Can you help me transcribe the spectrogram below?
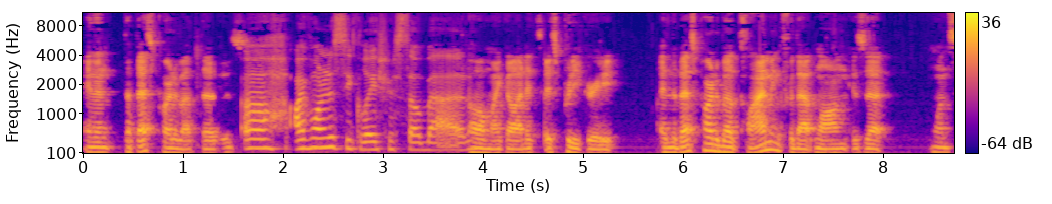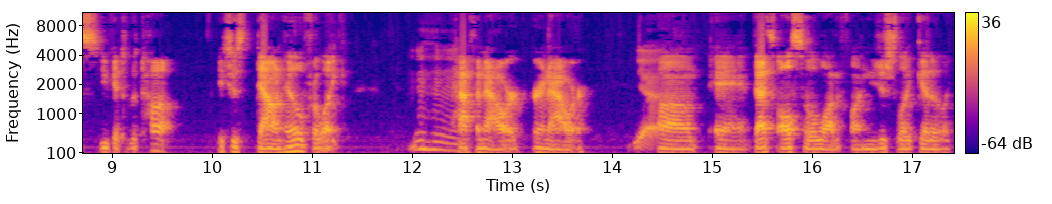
And then the best part about those, Ugh, I've wanted to see Glacier so bad. oh my god, it's it's pretty great. And the best part about climbing for that long is that once you get to the top, it's just downhill for like hmm half an hour or an hour. Yeah. Um, and that's also a lot of fun. You just like get a like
